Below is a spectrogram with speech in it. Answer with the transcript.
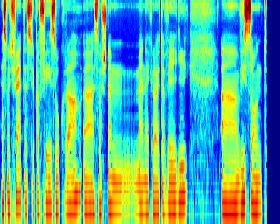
Ezt majd feltesszük a Facebookra, ezt most nem mennék rajta végig, Uh, viszont,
